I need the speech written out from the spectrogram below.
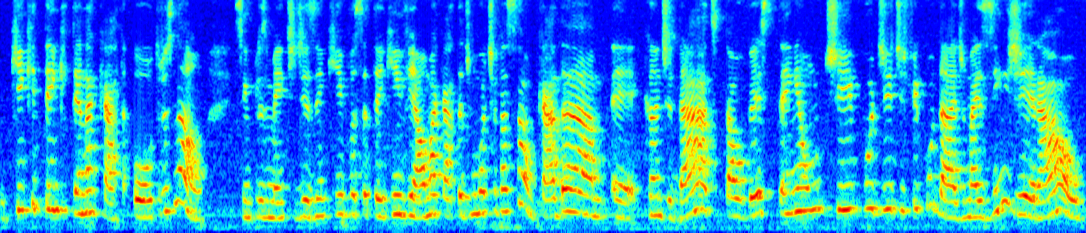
o que, que tem que ter na carta, outros não. Simplesmente dizem que você tem que enviar uma carta de motivação. Cada é, candidato talvez tenha um tipo de dificuldade, mas em geral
